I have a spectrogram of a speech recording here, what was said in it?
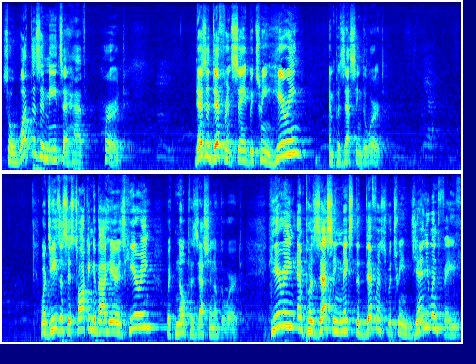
So, what does it mean to have heard? There's a difference, between hearing and possessing the word. What Jesus is talking about here is hearing with no possession of the word. Hearing and possessing makes the difference between genuine faith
